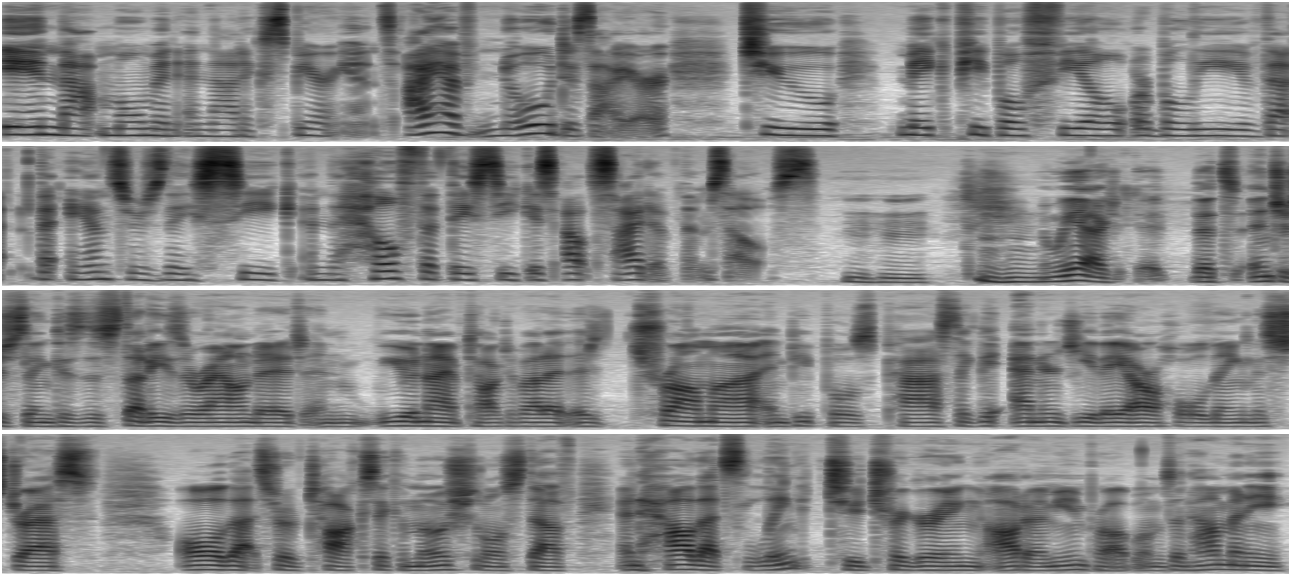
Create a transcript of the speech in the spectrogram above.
in that moment and that experience. I have no desire to make people feel or believe that the answers they seek and the health that they seek is outside of themselves. Mm-hmm. Mm-hmm. And we actually, that's interesting because the studies around it, and you and I have talked about it, there's trauma in people's past, like the energy they are holding, the stress, all that sort of toxic emotional stuff and how that's linked to triggering autoimmune problems and how many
